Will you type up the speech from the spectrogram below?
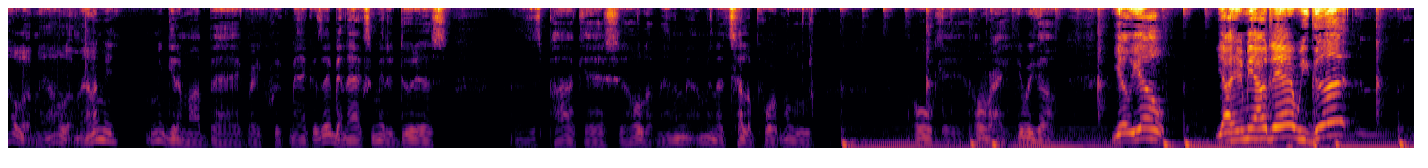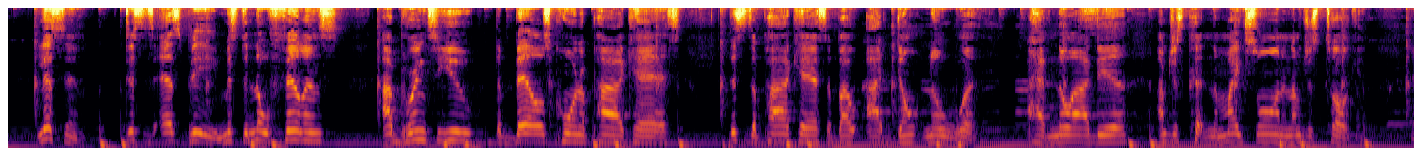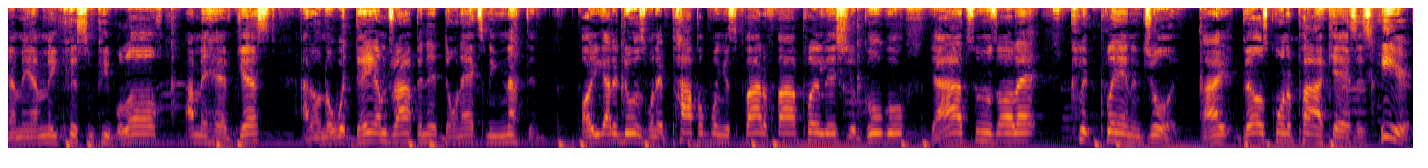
Hold up, man. Hold up, man. Let me let me get in my bag right quick, man, because they've been asking me to do this uh, this podcast shit. Hold up, man. Me, I'm in a teleport mood. Okay, all right, here we go. Yo, yo, y'all hear me out there? We good? Listen, this is SB, Mr. No Feelings. I bring to you the Bell's Corner podcast. This is a podcast about I don't know what. I have no idea. I'm just cutting the mics on and I'm just talking. I mean, I may piss some people off. I may have guests. I don't know what day I'm dropping it. Don't ask me nothing. All you got to do is when it pop up on your Spotify playlist, your Google, your iTunes, all that, click play and enjoy. All right, Bell's Corner podcast is here.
